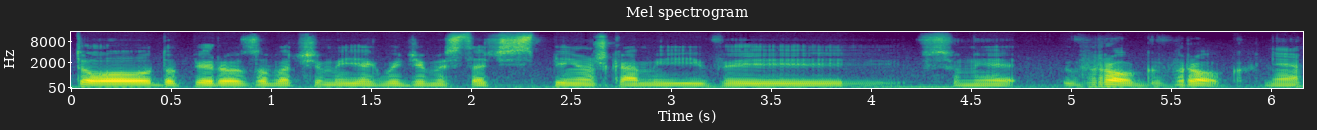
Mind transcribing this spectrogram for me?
to dopiero zobaczymy jak będziemy stać z pieniążkami w, w sumie w rok, w rok, nie?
